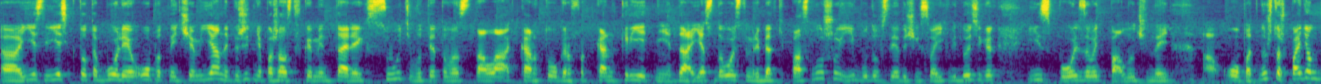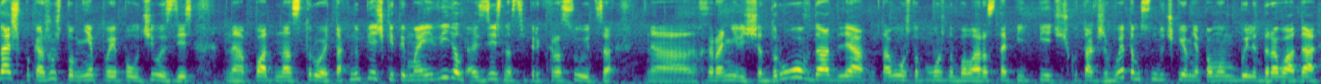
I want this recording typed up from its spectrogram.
э, если есть кто-то более опытный, чем я, напишите мне, пожалуйста, в комментариях суть вот этого стола картографа конкретнее. Да, я с удовольствием, ребятки, послушаю и буду в следующих своих видосиках использовать полученный а, опыт. Ну что ж, пойдем дальше, покажу, что мне получилось здесь а, поднастроить. Так, ну печки ты мои видел. А здесь у нас теперь красуется а, хранилище дров, да, для того, чтобы можно было растопить печечку. Также в этом сундучке у меня, по-моему, были дрова, да.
